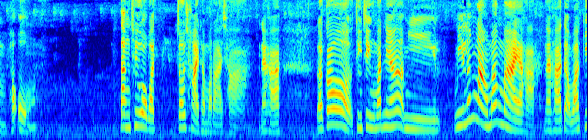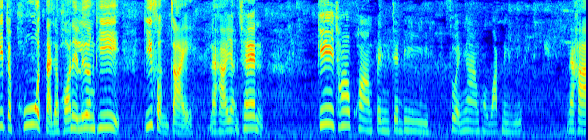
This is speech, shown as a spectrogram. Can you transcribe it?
ำพระองค์ ตั้งชื่อว่าวัดเจ้าชายธรรมราชานะคะ แล้วก็จริง ๆ วัดเนี้ยมีมีเรื่องราวมากมายอะค่ะนะคะ แต่ว่ากี้จะพูดแต่เฉพาะในเรื่องที่กี้สนใจนะคะ อย่างเช่น กี้ชอบความเป็นเจดีย์สวยงามของวัดนี้นะคะ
